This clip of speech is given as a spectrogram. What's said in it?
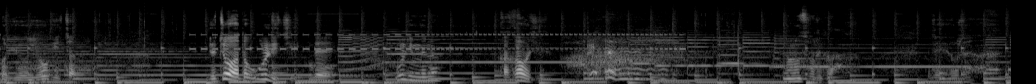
어, 요, 여기 있잖아요. 이쪽 와도 울리지. 네. 울리면은 가까워지. 이런 소리가. 그래 요래.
